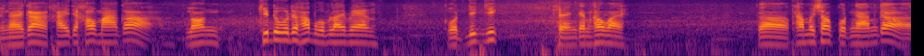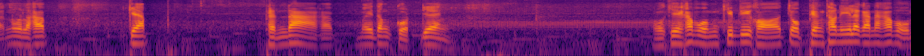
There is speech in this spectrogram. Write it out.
ยังไงก็ใครจะเข้ามาก็ลอง คิดดูนะครับผมไลแมน กดยิกยิกแข่งกันเข้าไป ก็ถ้าไม่ชอบกดงานก็นู่นแหละครับ แก๊ปแพนด้าครับ ไม่ต้องกดแย่ง โอเคครับผม คลิปนี้ขอจบเพียงเท่านี้แล้วกันนะครับผม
